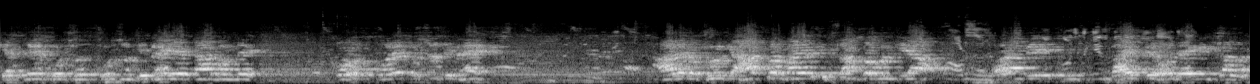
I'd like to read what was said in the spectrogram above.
कितने खुश नसीब है ये चार बंदे बहुत बड़े खुश नसीब है आले रसूल के हाथ पर भाई इस्लाम कबूल किया और अभी भाई फिर हो जाएगी इंशाल्लाह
